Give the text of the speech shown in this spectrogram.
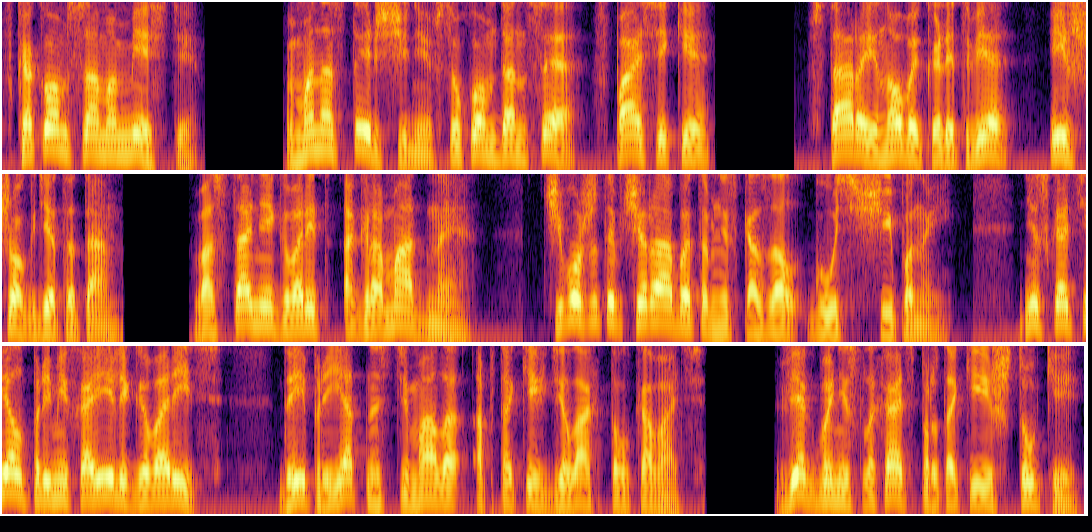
В каком самом месте? В монастырщине, в Сухом Донце, в Пасеке, в Старой и Новой Калитве и еще где-то там. Восстание, говорит, огромадное. Чего же ты вчера об этом не сказал, гусь щипанный? Не схотел при Михаиле говорить, да и приятности мало об таких делах толковать. Век бы не слыхать про такие штуки,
